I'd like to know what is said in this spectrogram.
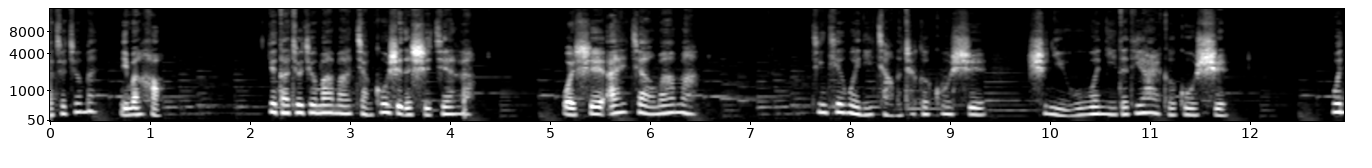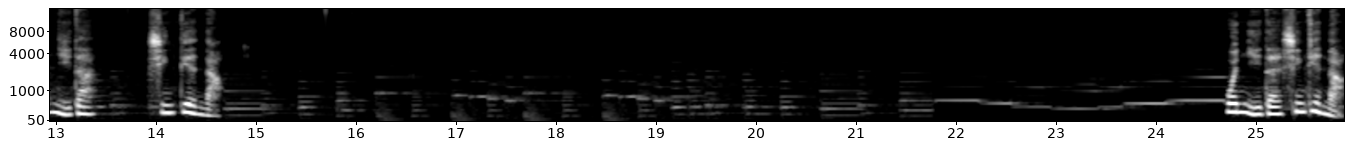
啾啾们，你们好！又到啾啾妈妈讲故事的时间了，我是哀酱妈妈。今天为你讲的这个故事是女巫温妮的第二个故事《温妮的新电脑》。温妮的新电脑。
